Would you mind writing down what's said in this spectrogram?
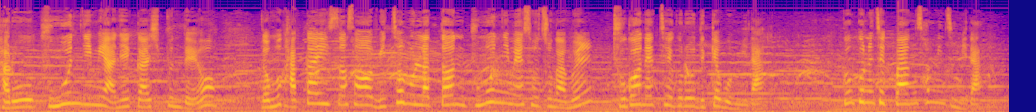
바로 부모님이 아닐까 싶은데요. 너무 가까이 있어서 미처 몰랐던 부모님의 소중함을 두 권의 책으로 느껴봅니다. 꿈꾸는 책방 선민지입니다.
